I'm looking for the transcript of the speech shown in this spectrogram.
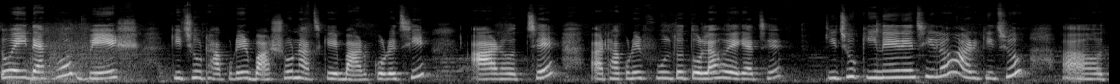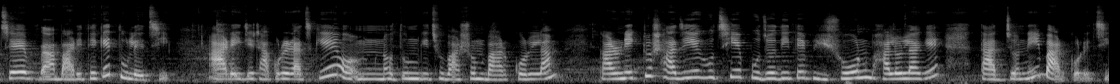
তো এই দেখো, বেশ কিছু ঠাকুরের বাসন আজকে বার করেছি। আর হচ্ছে ঠাকুরের ফুল তো তোলা হয়ে গেছে। কিছু কিনে এনেছিল আর কিছু হচ্ছে বাড়ি থেকে তুলেছি। আর এই যে ঠাকুরের আজকে নতুন কিছু বাসন বার করলাম। কারণ একটু সাজিয়ে গুছিয়ে পুজো দিতে ভীষণ ভালো লাগে, তার জন্যেই বার করেছি।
